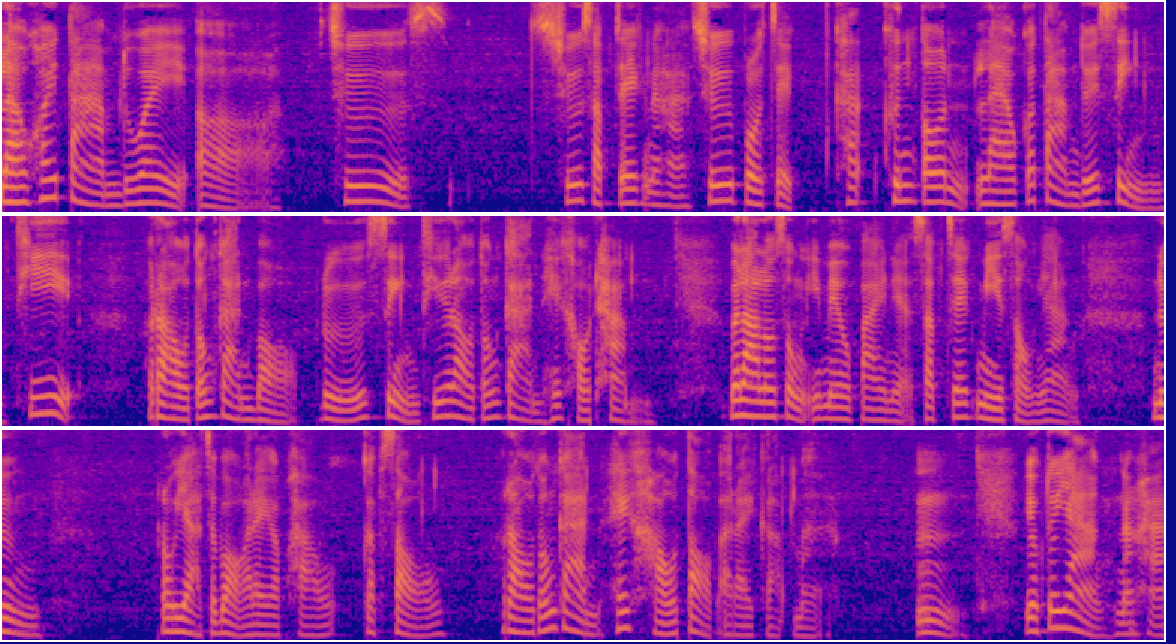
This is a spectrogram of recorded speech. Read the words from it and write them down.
แล้วค่อยตามด้วยชื่อชื่อ subject นะคะ ชื่อโปรเจกต์ขึ้นต้นแล้วก็ตามด้วยสิ่งที่ เราต้องการบอกหรือสิ่งที่เราต้องการให้เขาทำเวลาเราส่งอีเมลไปเนี่ย subject มี 2 อย่าง 1. เราอยากจะบอกอะไรกับเขากับ 2. เราต้องการให้เขาตอบอะไรกลับมา อืมยกตัวอย่างนะคะ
